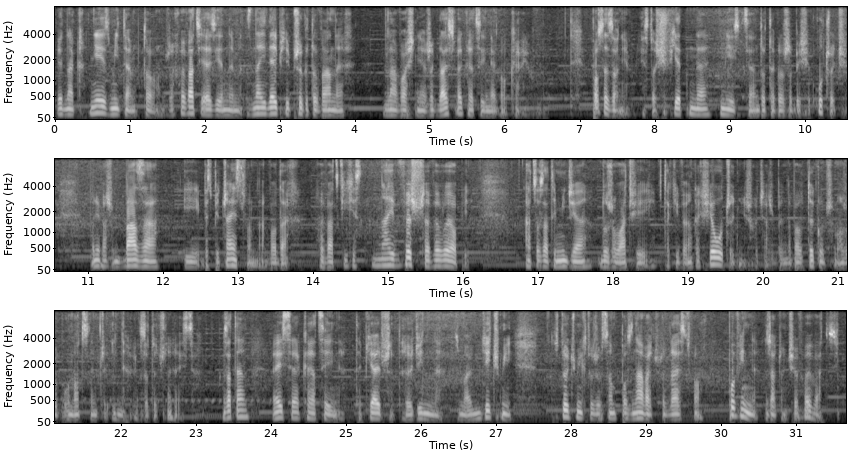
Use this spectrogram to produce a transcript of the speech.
Jednak nie jest mitem to, że Chorwacja jest jednym z najlepiej przygotowanych dla właśnie żeglarstwa rekreacyjnego krajów. po sezonie. Jest to świetne miejsce do tego, żeby się uczyć, ponieważ baza i bezpieczeństwo na wodach chorwackich jest najwyższe w Europie. A co za tym idzie, dużo łatwiej w takich warunkach się uczyć niż chociażby na Bałtyku, czy Morzu Północnym, czy innych egzotycznych rejsach. Zatem rejsy rekreacyjne, te pierwsze, te rodzinne, z małymi dziećmi, z ludźmi, którzy chcą poznawać żeglarstwo, powinny zacząć się w Chorwacji.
